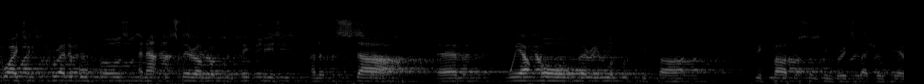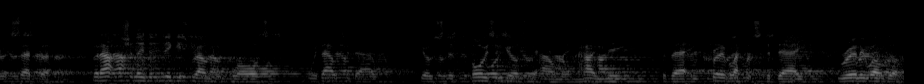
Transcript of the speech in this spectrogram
quite incredible buzz and atmosphere on Lupton pitches, and at the start, um, we are all very lucky to be part to be part of something very special here at Sedbergh. But actually, the biggest round of applause, without a doubt, goes to the boys and girls behind me, behind me for their incredible efforts today. Really well done.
